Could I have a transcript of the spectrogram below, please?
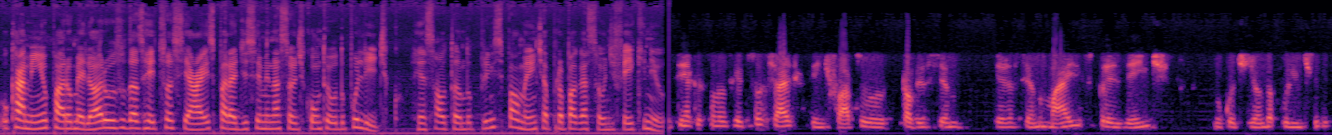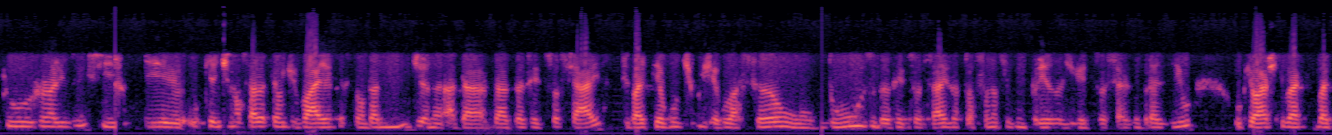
o caminho para o melhor uso das redes sociais para a disseminação de conteúdo político, ressaltando principalmente a propagação de fake news. Tem a questão das redes sociais, que tem de fato talvez sendo, esteja sendo mais presente no cotidiano da política do que o jornalismo em si. E o que a gente não sabe até onde vai é a questão da mídia, né, da, da, das redes sociais, se vai ter algum tipo de regulação do uso das redes sociais, da atuação dessas empresas de redes sociais no Brasil, o que eu acho que vai, vai,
